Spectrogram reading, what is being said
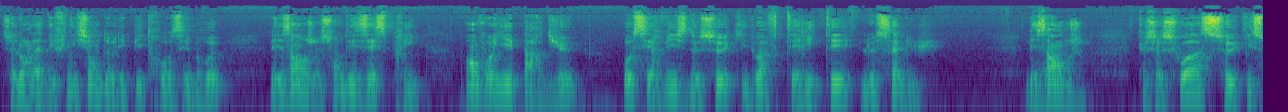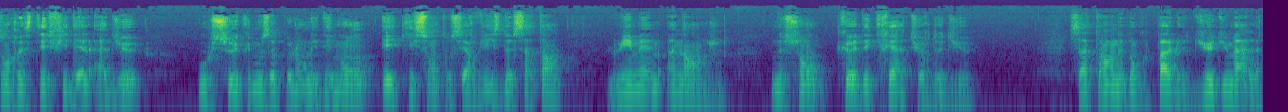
Selon la définition de l'Épître aux Hébreux, les anges sont des esprits envoyés par Dieu au service de ceux qui doivent hériter le salut. Les anges, que ce soit ceux qui sont restés fidèles à Dieu ou ceux que nous appelons les démons et qui sont au service de Satan, lui-même un ange, ne sont que des créatures de Dieu. Satan n'est donc pas le Dieu du mal,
